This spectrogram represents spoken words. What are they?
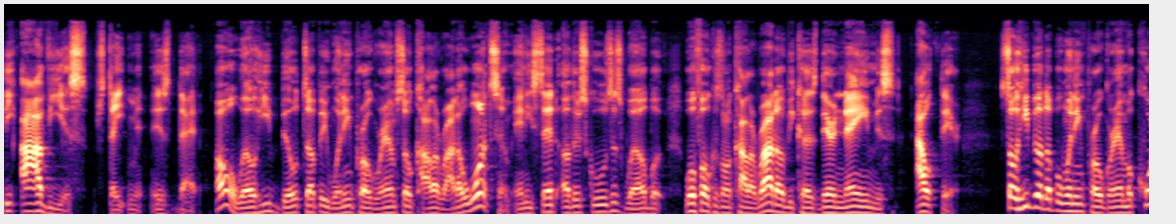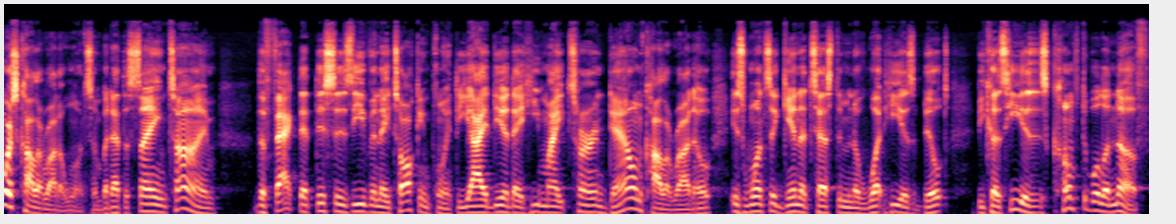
the obvious statement is that, oh, well, he built up a winning program, so Colorado wants him. And he said other schools as well, but we'll focus on Colorado because their name is out there. So he built up a winning program. Of course, Colorado wants him. But at the same time, the fact that this is even a talking point, the idea that he might turn down Colorado is once again a testament of what he has built because he is comfortable enough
